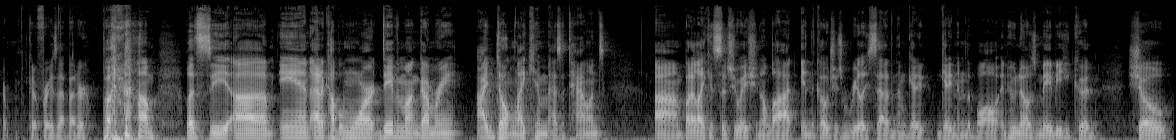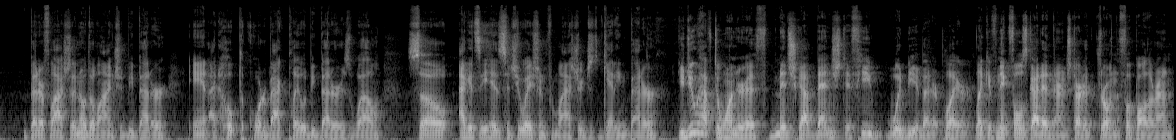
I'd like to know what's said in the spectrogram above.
Could have phrased that better. But um, let's see. Um, and I had a couple more. David Montgomery. I don't like him as a talent, um, but I like his situation a lot. And the coach is really set on them getting getting him the ball. And who knows, maybe he could show better flashes. I know their line should be better, and I'd hope the quarterback play would be better as well. So I could see his situation from last year just getting better. You do have to wonder if Mitch got benched, if he would be a better player. Like if Nick Foles got in there and started throwing the football around,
